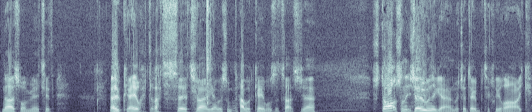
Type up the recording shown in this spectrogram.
nice one, Richard. Okay, let's uh, try again with some power cables attached, yeah? Starts on its own again, which I don't particularly like.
